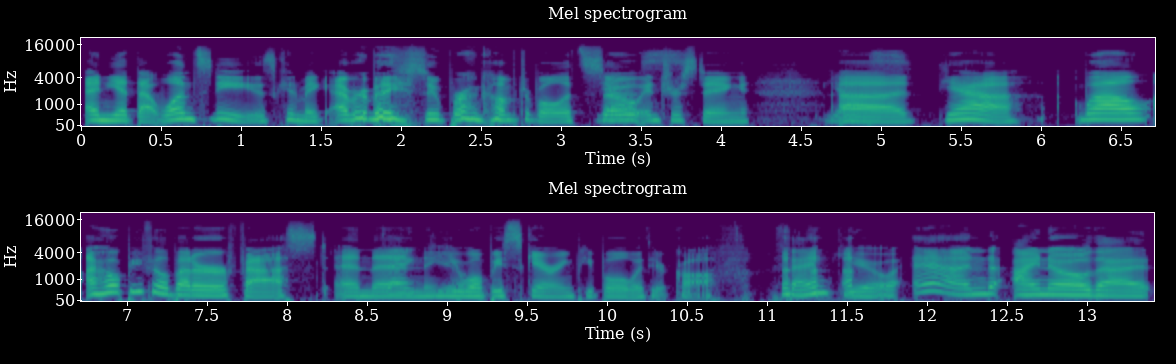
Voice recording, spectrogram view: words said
and yet that one sneeze can make everybody super uncomfortable. It's so yes. interesting. Yes. Uh yeah. Well, I hope you feel better fast and then you. you won't be scaring people with your cough. Thank you. And I know that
